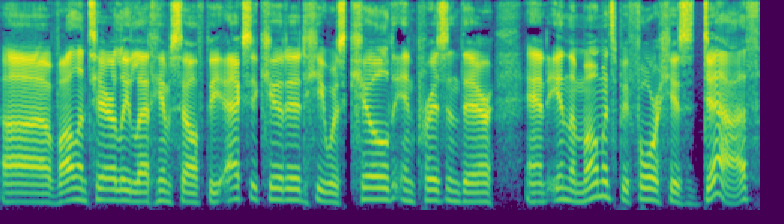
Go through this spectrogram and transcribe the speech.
uh, voluntarily let himself be executed. He was killed in prison there. And in the moments before his death,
